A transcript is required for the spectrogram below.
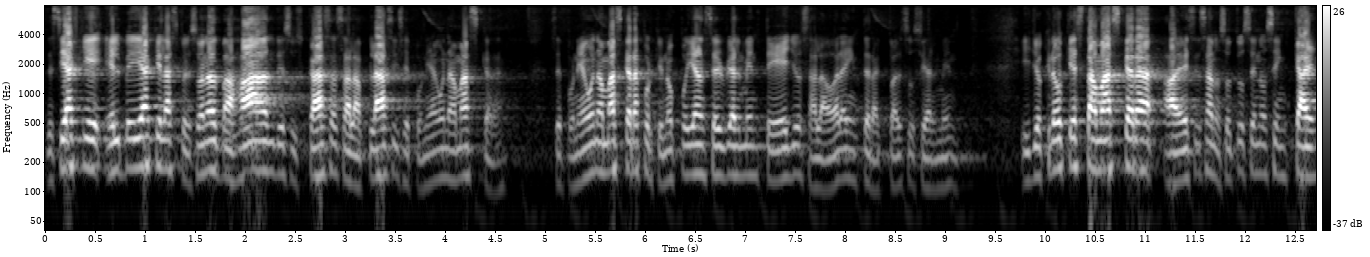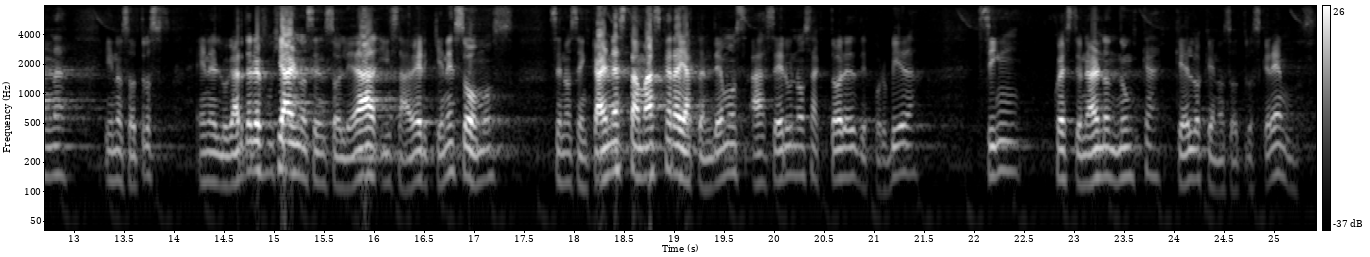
decía que él veía que las personas bajaban de sus casas a la plaza y se ponían una máscara. Se ponían una máscara porque no podían ser realmente ellos a la hora de interactuar socialmente. Y yo creo que esta máscara a veces a nosotros se nos encarna y nosotros, en el lugar de refugiarnos en soledad y saber quiénes somos, se nos encarna esta máscara y aprendemos a ser unos actores de por vida sin cuestionarnos nunca qué es lo que nosotros queremos.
